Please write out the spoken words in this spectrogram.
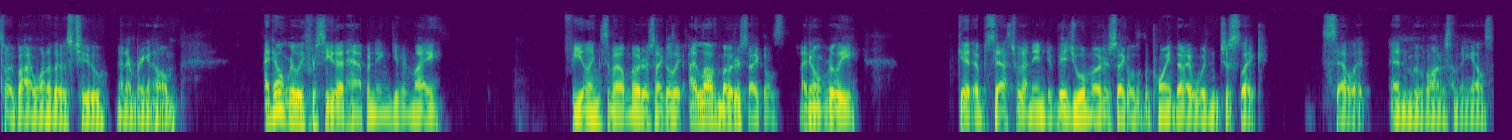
so I buy one of those too and I bring it home. I don't really foresee that happening given my feelings about motorcycles. Like I love motorcycles. I don't really get obsessed with an individual motorcycle to the point that I wouldn't just like sell it and move on to something else.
